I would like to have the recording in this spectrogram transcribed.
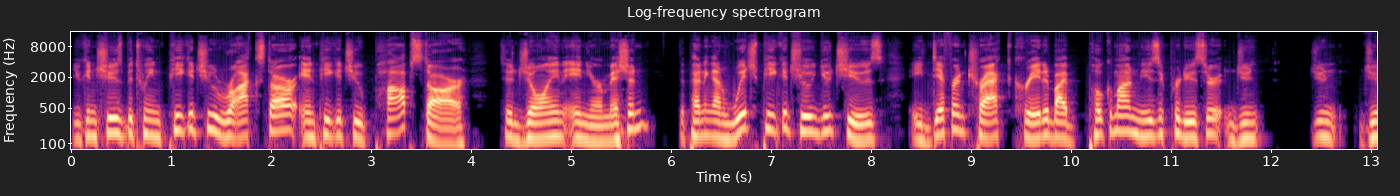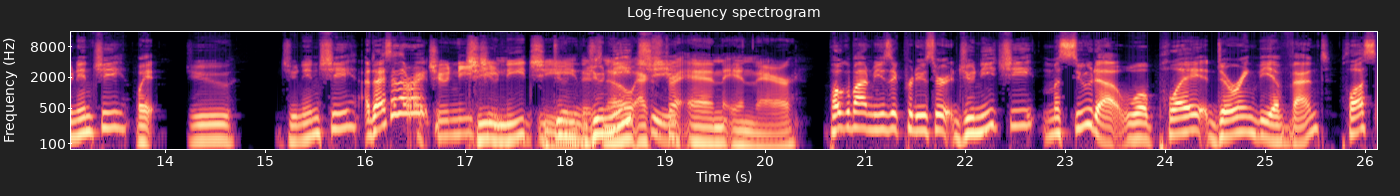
You can choose between Pikachu Rockstar and Pikachu Popstar to join in your mission. Depending on which Pikachu you choose, a different track created by Pokemon music producer Jun, Jun, Juninchi. Wait, Ju, Juninchi? Did I say that right? Junichi. Junichi. Jun- There's no Junichi. extra N in there. Pokemon music producer Junichi Masuda will play during the event. Plus,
